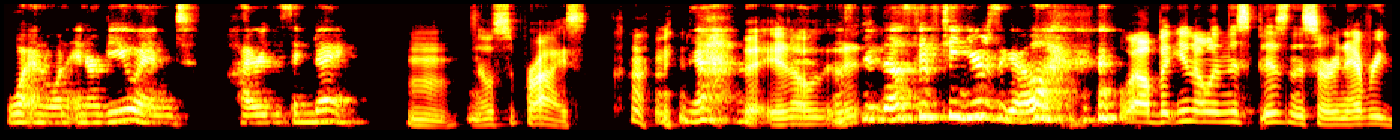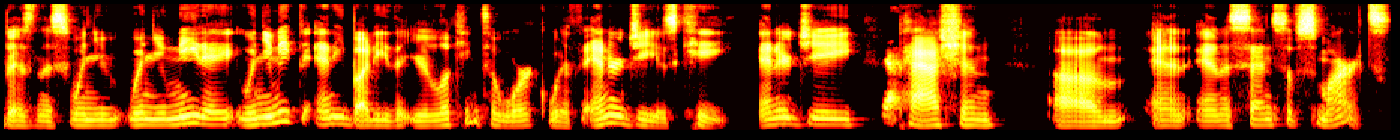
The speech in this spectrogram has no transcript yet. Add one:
went in one interview and hired the same day. Mm, no surprise. yeah. You know, that was, that was 15 years ago. well, but you know, in this business or in every business, when you, when you meet a, when you meet anybody that you're looking to work with, energy is key. Energy, yeah. passion, um, and, and a sense of smarts,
